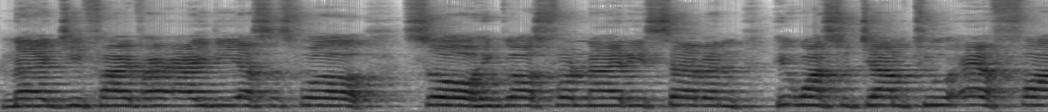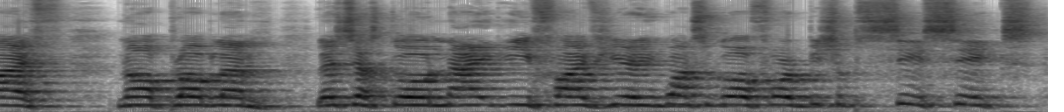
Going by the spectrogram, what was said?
Knight g5 ideas as well. So he goes for knight e7. He wants to jump to f5. No problem. Let's just go knight e5 here. He wants to go for bishop c6.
